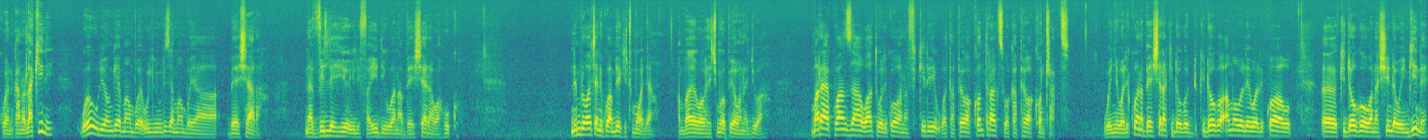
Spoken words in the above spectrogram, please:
kuonekana, lakini wewe uliongea mambo, uliniuliza mambo ya biashara na vile hiyo ilifaidi wanabiashara wa huko. Nimro, wacha nikuambie kitu moja ambayo waheshimiwa pia wanajua. Mara ya kwanza watu walikuwa wanafikiri watapewa contracts, wakapewa contracts. Wenye walikuwa na biashara kidogo kidogo ama wale walikuwa uh, kidogo wanashinda wengine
